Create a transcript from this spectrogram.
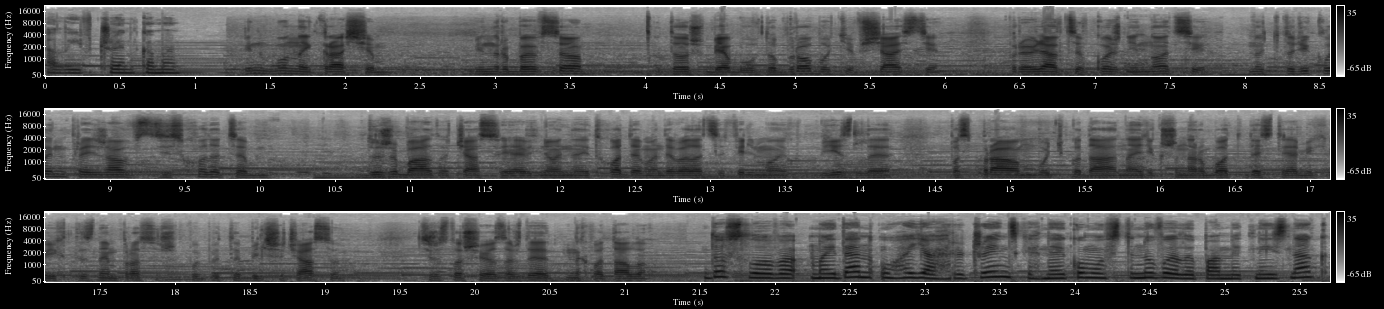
але й вчинками. Він був найкращим. Він робив все для того, щоб я був в добробуті, в щасті, проявляв це в кожній ноці. Ну тоді, коли він приїжджав зі сходу, це дуже багато часу. Я від нього не відходив. Ми дивилися фільми, їздили по справам будь-куди, навіть якщо на роботу десь то я міг їхати з ним просто, щоб побути більше часу, через те, що його завжди не вистачало. До слова, майдан у гаях Гречинських, на якому встановили пам'ятний знак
